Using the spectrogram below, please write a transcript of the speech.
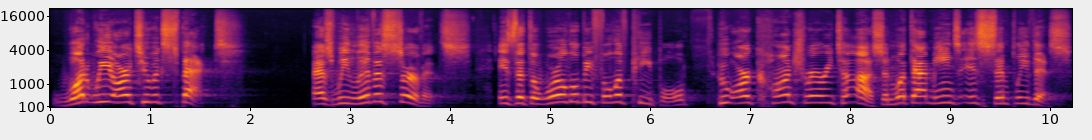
what we are to expect as we live as servants is that the world will be full of people who are contrary to us. And what that means is simply this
